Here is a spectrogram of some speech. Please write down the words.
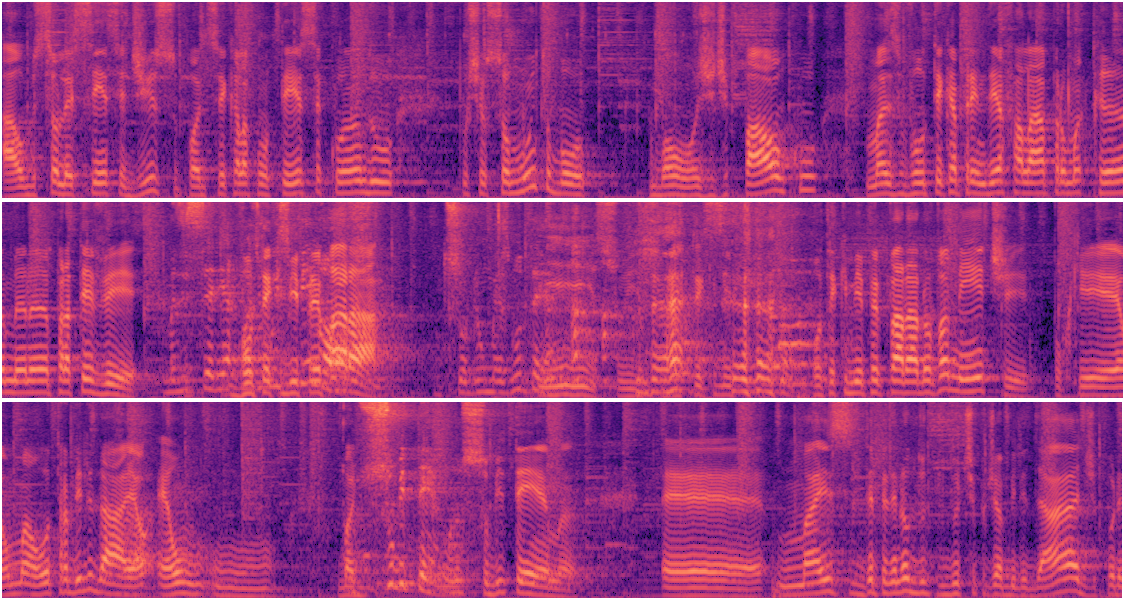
A obsolescência disso pode ser que ela aconteça quando, puxa, eu sou muito bom, bom hoje de palco, mas vou ter que aprender a falar para uma câmera, para TV. Mas isso seria Vou ter um que me preparar sobre um mesmo tema. Isso, isso. Vou ter, que me, vou ter que me preparar novamente, porque é uma outra habilidade, é, é um, um, uma, um subtema. Um subtema. É, mas dependendo do, do, tipo de habilidade, por,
